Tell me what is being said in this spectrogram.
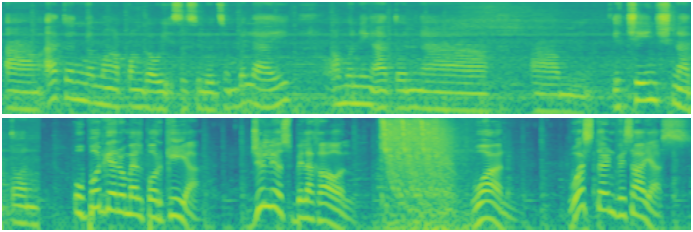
ang aton nga mga panggawi sa sulod sang balay amo ning aton nga um, i-change naton Upod kay Romel Porquia, Julius Bilacaol. 1. Western Visayas.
